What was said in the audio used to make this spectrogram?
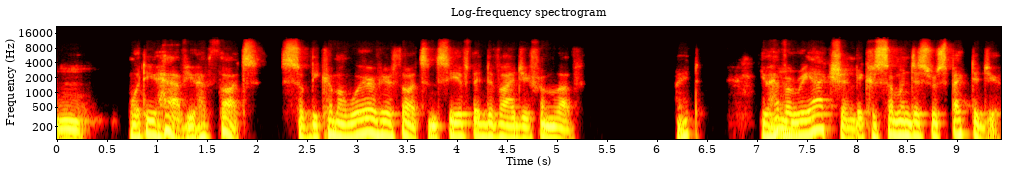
Mm. What do you have? You have thoughts. So become aware of your thoughts and see if they divide you from love. Right? You have mm. a reaction because someone disrespected you.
